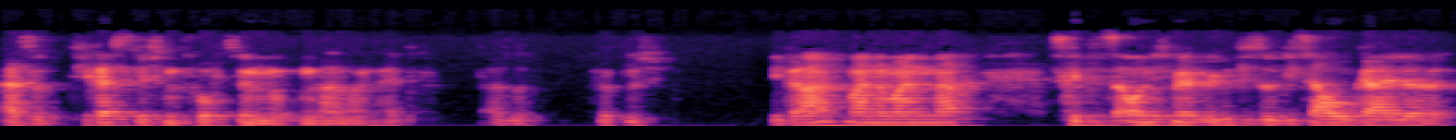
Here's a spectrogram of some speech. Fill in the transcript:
also die restlichen 15 Minuten waren halt, also wirklich egal, meiner Meinung nach. Es gibt jetzt auch nicht mehr irgendwie so die saugeile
